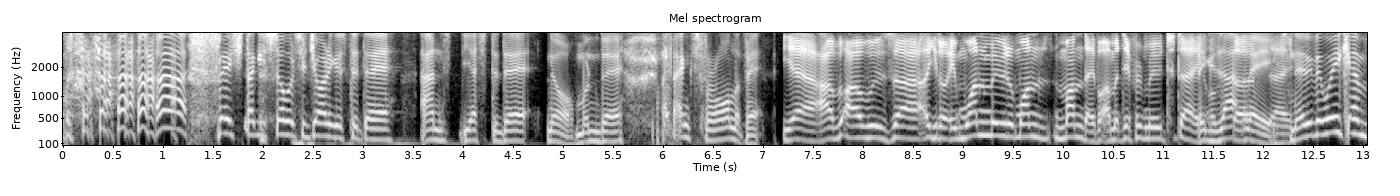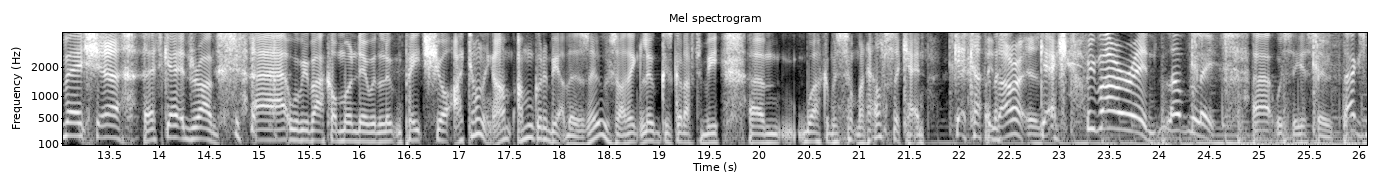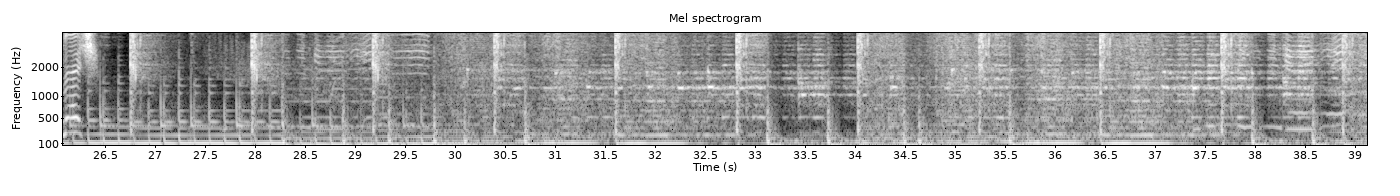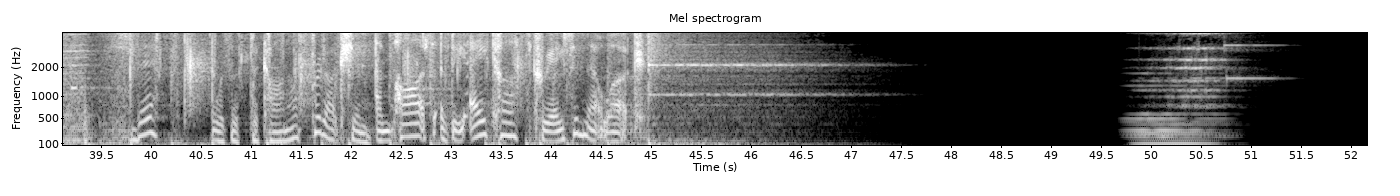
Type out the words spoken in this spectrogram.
Vish, thank you so much for joining us today and yesterday. No, Monday. Thanks for all of it. Yeah, I, I was, uh, you know, in one mood on one Monday, but I'm a different mood today. Exactly. It's nearly the weekend, Vish. Yeah. Let's get drunk. Uh, we'll be back on Monday with Luke and Pete show. I don't think I'm, I'm going to be at the zoo, so I think Luke is going to have to be um, working with someone else again. Get a capybara in. Get a capybara in. Lovely. Uh, we'll see you soon. Thanks, Vish. This was a Stakhanov production and part of the ACAST Creative Network.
